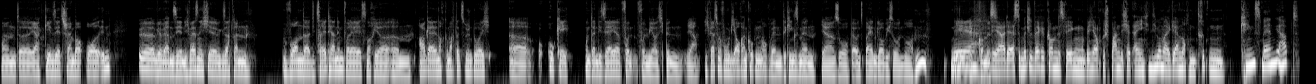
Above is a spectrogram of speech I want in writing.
Und äh, ja, gehen sie jetzt scheinbar all in. Äh, wir werden sehen. Ich weiß nicht, äh, wie gesagt, wann Vaughn da die Zeit hernimmt, weil er jetzt noch hier ähm, Argyle noch gemacht hat zwischendurch. Äh, okay. Und dann die Serie von, von mir aus. Ich bin, ja, ich werde es mir vermutlich auch angucken, auch wenn The Kingsman ja so bei uns beiden, glaube ich, so nur hm, Mittel weggekommen ist. ja, der ist so mittel weggekommen, deswegen bin ich auch gespannt. Ich hätte eigentlich lieber mal gern noch einen dritten Kingsman gehabt,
